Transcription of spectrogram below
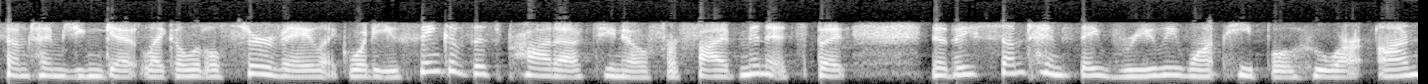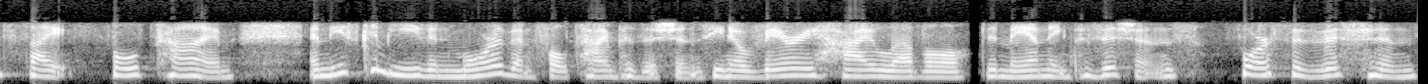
sometimes you can get like a little survey like what do you think of this product you know for five minutes. But you know, they sometimes they really want people who are on site full time and these can be even more than full time positions you know very high level demanding positions for physicians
